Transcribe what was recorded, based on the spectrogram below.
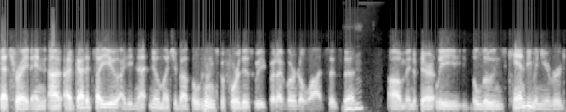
That's right, and I, I've got to tell you, I did not know much about balloons before this week, but I've learned a lot since then. Mm-hmm. Um, and apparently, balloons can be maneuvered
